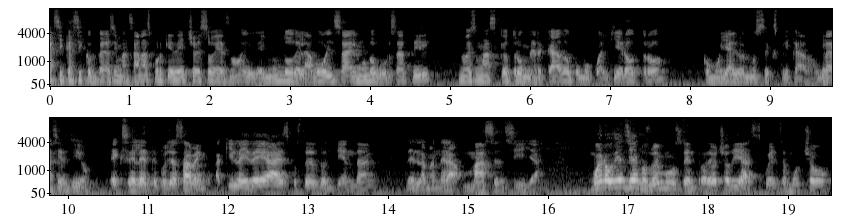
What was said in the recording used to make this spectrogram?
casi casi con pedas y manzanas, porque de hecho eso es, ¿no? El, mundo de la bolsa, el mundo bursátil, no es más que otro mercado como cualquier otro, como ya lo hemos explicado. Gracias, Gio. Excelente, pues ya saben, aquí la idea es que ustedes lo entiendan de la manera más sencilla. Buena audiencia, nos vemos dentro de ocho días. Cuídense mucho.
